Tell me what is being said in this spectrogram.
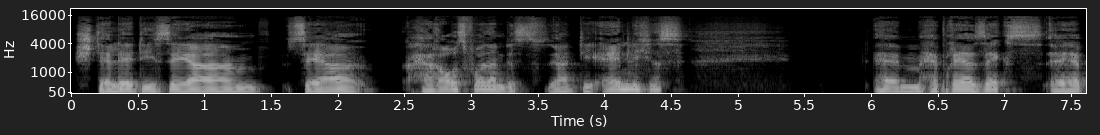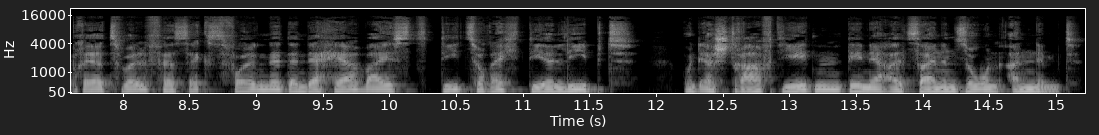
Stelle, die sehr, sehr herausfordernd ist, ja, die ähnlich ist. Ähm, Hebräer 6, äh, Hebräer 12, Vers 6 folgende, denn der Herr weist die zurecht, die er liebt, und er straft jeden, den er als seinen Sohn annimmt.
